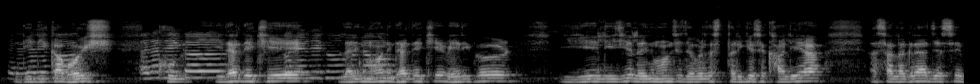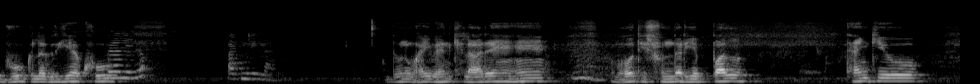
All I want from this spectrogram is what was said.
दीदी का भविष्य खूब इधर देखिए। ललित मोहन इधर देखिए। वेरी गुड ये लीजिए ललित मोहन से ज़बरदस्त तरीके से खा लिया। ऐसा लग रहा है जैसे भूख लग रही है खूब। दोनों भाई बहन खिला रहे हैं। बहुत ही सुंदर ये पल। Thank you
